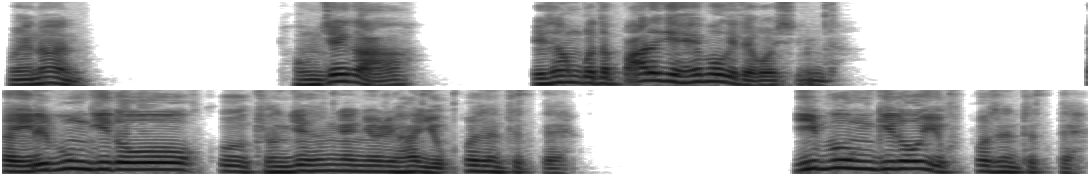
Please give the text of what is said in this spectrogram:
그러면은 경제가 예상보다 빠르게 회복이 되고 있습니다. 자, 1분기도 그 경제 성장률이 한 6%대, 2분기도 6%대.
